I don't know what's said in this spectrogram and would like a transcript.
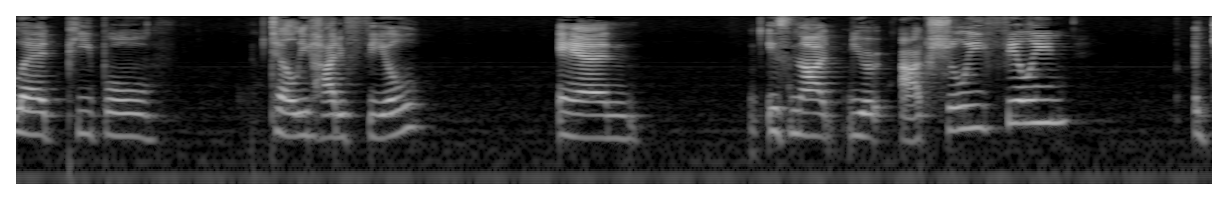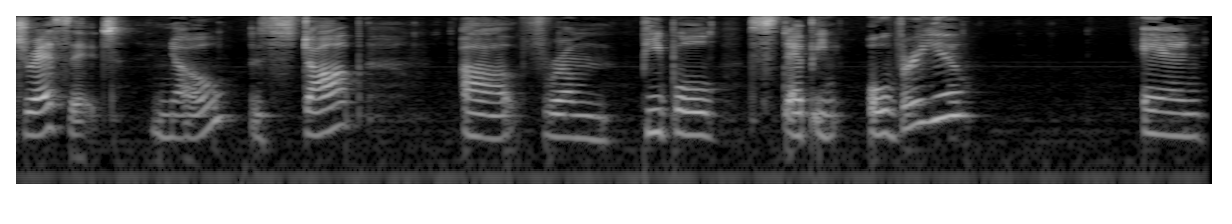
let people tell you how to feel and it's not you're actually feeling address it. No, stop uh, from people stepping over you and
